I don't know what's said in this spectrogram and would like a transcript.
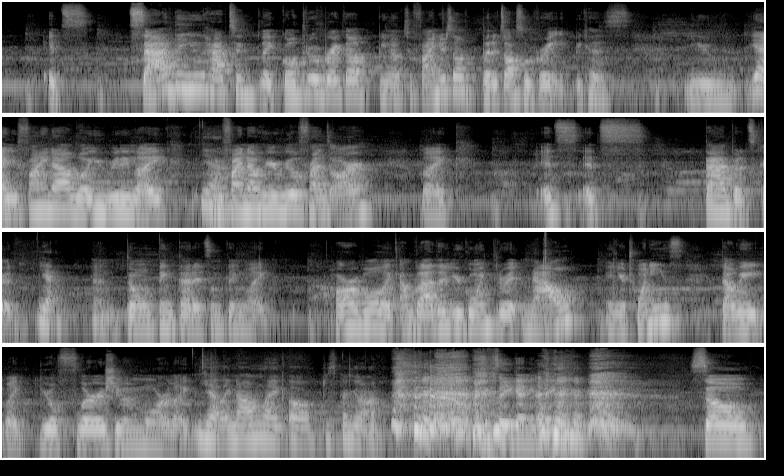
it's sad that you had to like go through a breakup, you know, to find yourself, but it's also great because you yeah, you find out what you really like. Yeah. You find out who your real friends are. Like it's it's bad, but it's good. Yeah. And don't think that it's something like horrible. Like I'm glad that you're going through it now in your 20s. That way like you'll flourish even more like Yeah, like now I'm like, oh, just bring it on. I can take anything. so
